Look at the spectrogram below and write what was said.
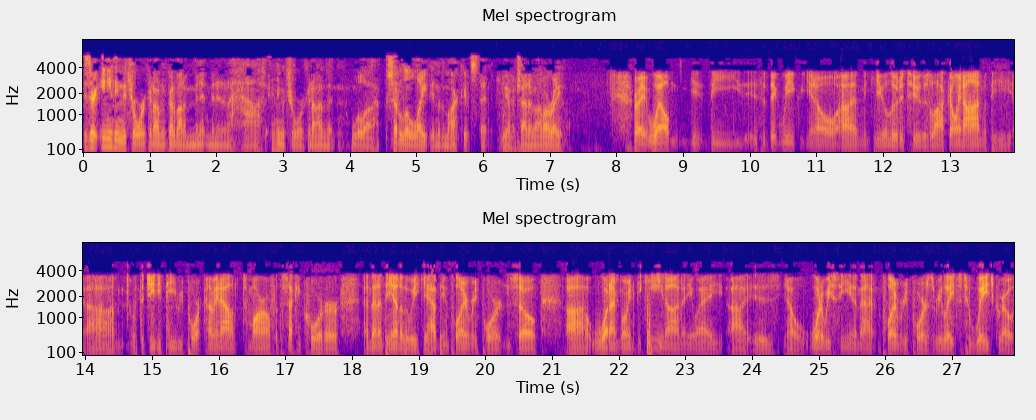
Is there anything that you're working on? We've got about a minute, minute and a half. Anything that you're working on that will uh, shed a little light into the markets that we haven't chatted about already? Right. Well, the it's a big week. You know, I think you alluded to. There's a lot going on with the um, with the GDP report coming out tomorrow for the second quarter, and then at the end of the week you have the employment report. And so, uh, what I'm going to be keen on anyway uh, is you know what are we seeing in that employment report as it relates to wage growth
